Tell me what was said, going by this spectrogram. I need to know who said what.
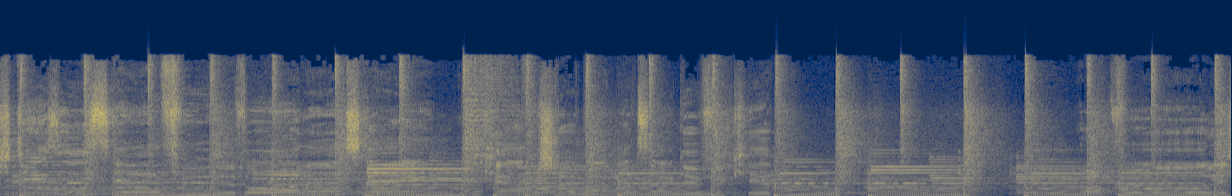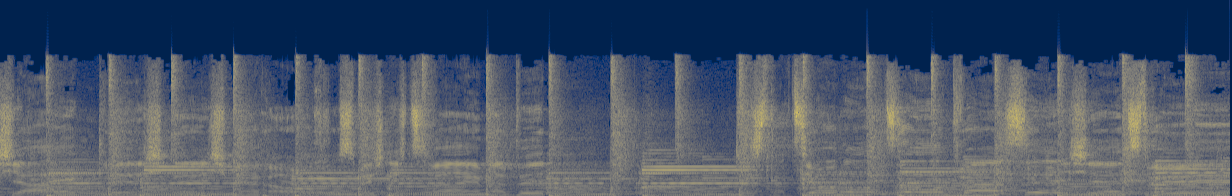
Speaker 1: ich dieses Gefühl wohl ertränken kann. Schnuppermals, danke für Kippen. Obwohl ich eigentlich nicht mehr rauche, es mich nicht zweimal bitten. Distraktionen sind, was ich jetzt will.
